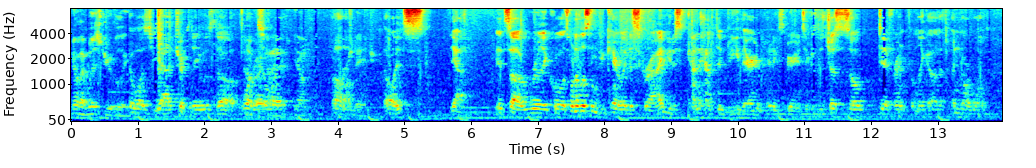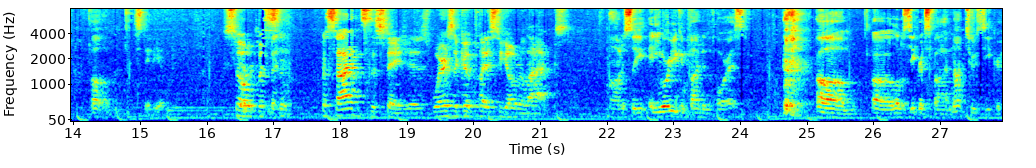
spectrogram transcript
No, that was Jubilee. It was yeah. Tripolee was the one right Outside, away. Yeah, Um, stage. Oh, it's yeah, it's uh, really cool. It's one of those things you can't really describe. You just kind of have to be there and, and experience it because it's just so different from like a, a normal um, stadium. So, bes- besides the stages, where's a good place to go relax? Honestly, anywhere you can find in the forest. um, a little secret spot, not too secret.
